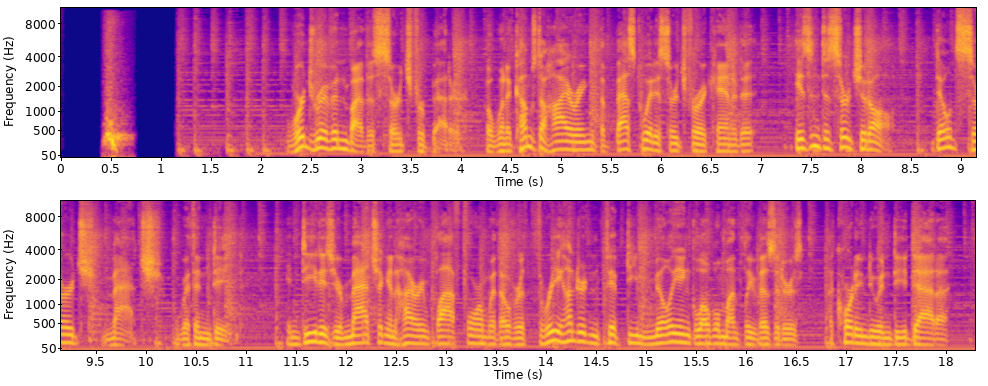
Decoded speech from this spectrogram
We're driven by the search for better. But when it comes to hiring, the best way to search for a candidate isn't to search at all. Don't search match with Indeed. Indeed is your matching and hiring platform with over 350 million global monthly visitors, according to Indeed data,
